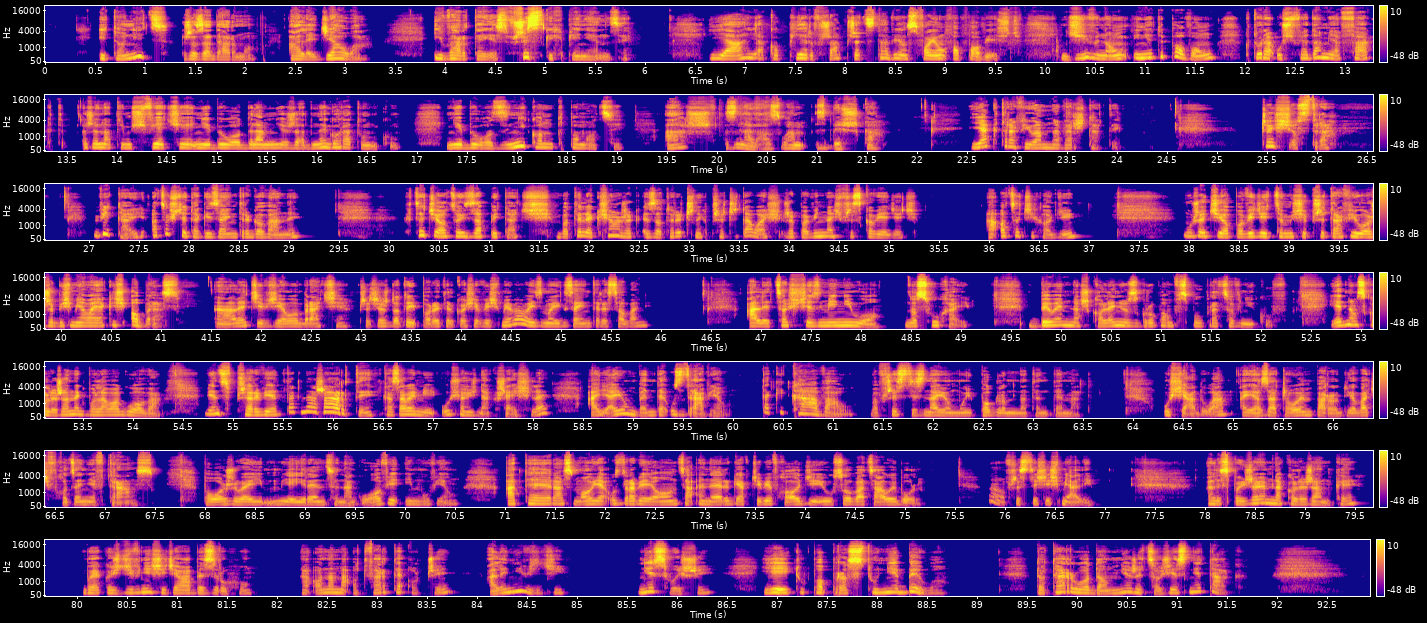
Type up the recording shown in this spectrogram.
I to nic, że za darmo, ale działa i warte jest wszystkich pieniędzy. Ja jako pierwsza przedstawię swoją opowieść, dziwną i nietypową, która uświadamia fakt, że na tym świecie nie było dla mnie żadnego ratunku, nie było znikąd pomocy, aż znalazłam Zbyszka. Jak trafiłam na warsztaty? Cześć siostra. Witaj, a coś ty taki zaintrygowany? Chcę cię o coś zapytać, bo tyle książek ezoterycznych przeczytałaś, że powinnaś wszystko wiedzieć. A o co ci chodzi? Muszę ci opowiedzieć, co mi się przytrafiło, żebyś miała jakiś obraz. Ale cię wzięło, bracie. Przecież do tej pory tylko się wyśmiewałeś z moich zainteresowań. Ale coś się zmieniło. No słuchaj. Byłem na szkoleniu z grupą współpracowników. Jedną z koleżanek bolała głowa, więc w przerwie, tak na żarty, kazałem jej usiąść na krześle, a ja ją będę uzdrawiał. Taki kawał, bo wszyscy znają mój pogląd na ten temat. Usiadła, a ja zacząłem parodiować wchodzenie w trans. Położyłem jej ręce na głowie i mówię: A teraz moja uzdrawiająca energia w ciebie wchodzi i usuwa cały ból. No, wszyscy się śmiali. Ale spojrzałem na koleżankę, bo jakoś dziwnie siedziała bez ruchu, a ona ma otwarte oczy, ale nie widzi, nie słyszy. Jej tu po prostu nie było. Dotarło do mnie, że coś jest nie tak.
